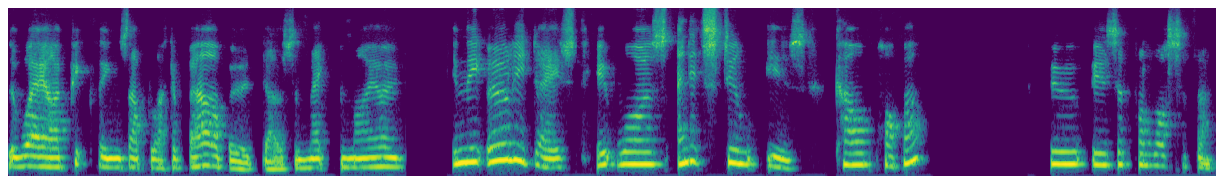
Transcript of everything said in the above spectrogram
the way I pick things up like a bowerbird does and make them my own. In the early days, it was, and it still is, Karl Popper, who is a philosopher,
